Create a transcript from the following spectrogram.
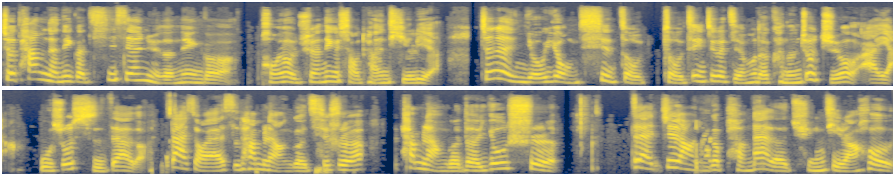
就他们的那个七仙女的那个朋友圈那个小团体里，真正有勇气走走进这个节目的，可能就只有阿雅。我说实在的，大小 S 他们两个其实他们两个的优势，在这样一个庞大的群体，然后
